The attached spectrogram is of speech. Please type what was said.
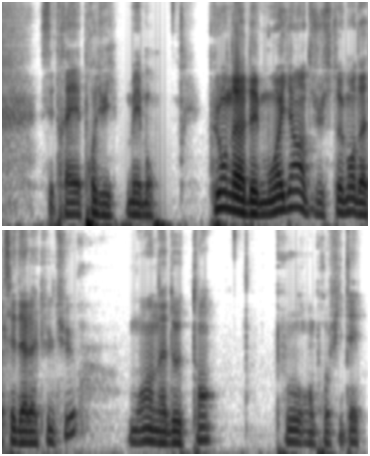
c'est très produit. Mais bon, plus on a des moyens justement d'accéder à la culture, moins on a de temps pour en profiter.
